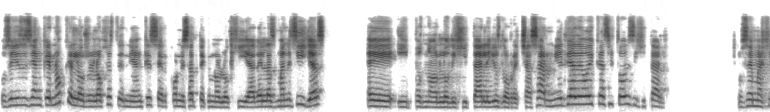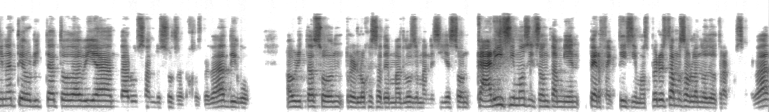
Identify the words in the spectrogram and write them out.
pues ellos decían que no, que los relojes tenían que ser con esa tecnología de las manecillas eh, y pues no, lo digital ellos lo rechazaron. Y el día de hoy casi todo es digital. O sea, imagínate ahorita todavía andar usando esos relojes, ¿verdad? Digo, ahorita son relojes, además los de manecillas son carísimos y son también perfectísimos, pero estamos hablando de otra cosa, ¿verdad?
